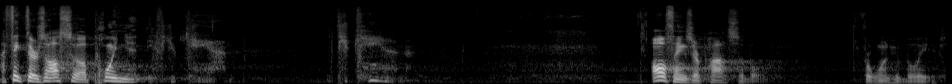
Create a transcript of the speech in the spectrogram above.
I think there's also a poignant, if you can, if you can. All things are possible for one who believes.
